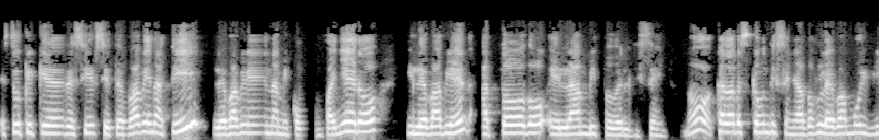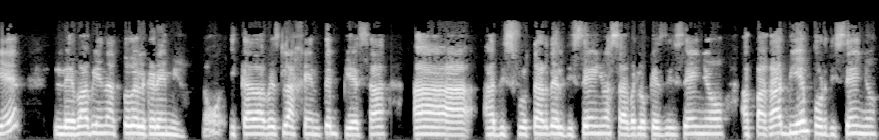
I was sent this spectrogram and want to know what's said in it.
¿Esto qué quiere decir? Si te va bien a ti, le va bien a mi compañero y le va bien a todo el ámbito del diseño, ¿no? Cada vez que a un diseñador le va muy bien, le va bien a todo el gremio, ¿no? Y cada vez la gente empieza a, disfrutar del diseño, a saber lo que es diseño, a pagar bien por diseño.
